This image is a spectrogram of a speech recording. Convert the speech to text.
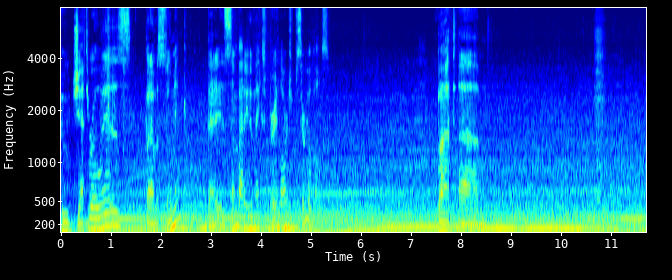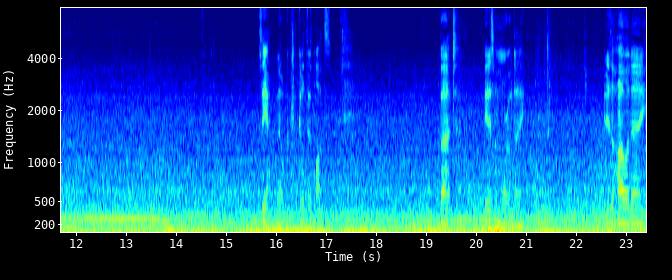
who Jethro is, but I'm assuming that it is somebody who makes very large cereal bowls. But um, so yeah, milk, go through lots. But it is Memorial Day. It is a holiday.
